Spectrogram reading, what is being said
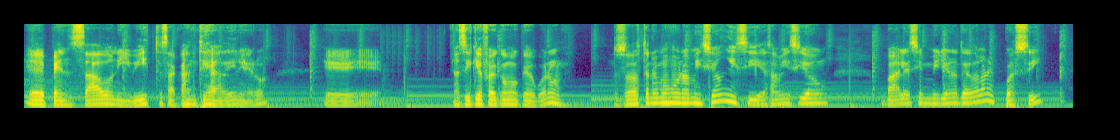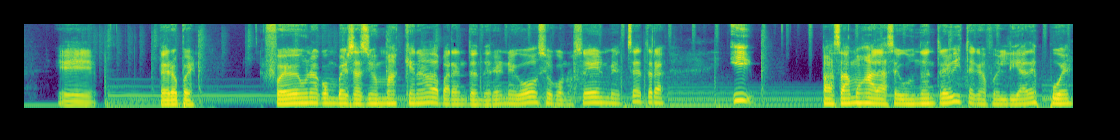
he pensado ni visto esa cantidad de dinero. Eh, así que fue como que, bueno, nosotros tenemos una misión y si esa misión vale 100 millones de dólares, pues sí. Eh, pero pues fue una conversación más que nada para entender el negocio, conocerme, etc. Y pasamos a la segunda entrevista que fue el día después,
